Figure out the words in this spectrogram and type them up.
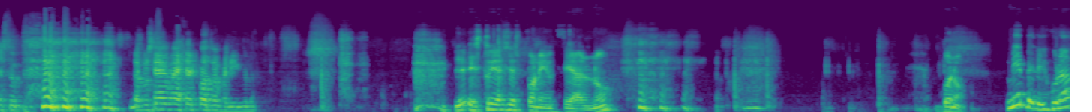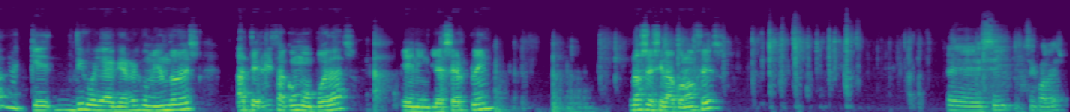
Estupendo. la próxima voy a hacer cuatro películas. Esto ya es exponencial, ¿no? Bueno, mi película, que digo ya que recomiendo es Aterriza como puedas, en inglés Airplane. No sé si la conoces. Eh, sí, sé cuál es.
